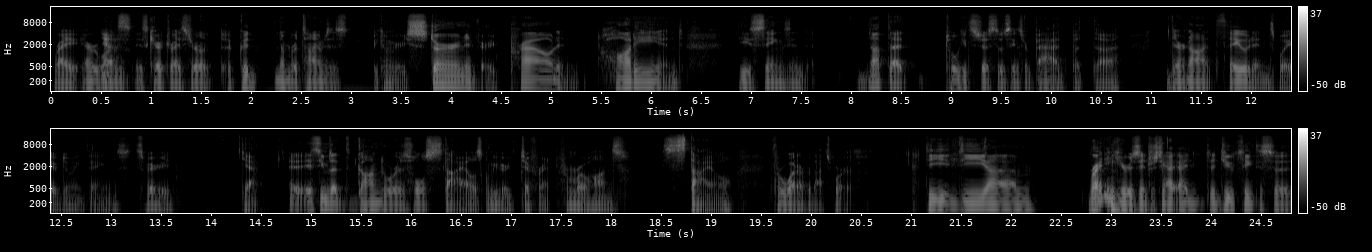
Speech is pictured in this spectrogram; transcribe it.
right? Aragorn yes. is characterized here a good number of times as become very stern and very proud and haughty and these things. And not that Tolkien suggests those things are bad, but uh, they're not Theoden's way of doing things. It's very, yeah. It, seems like Gondor's whole style is going to be very different from Rohan's style, for whatever that's worth. The the um, writing here is interesting. I, I do think this uh,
